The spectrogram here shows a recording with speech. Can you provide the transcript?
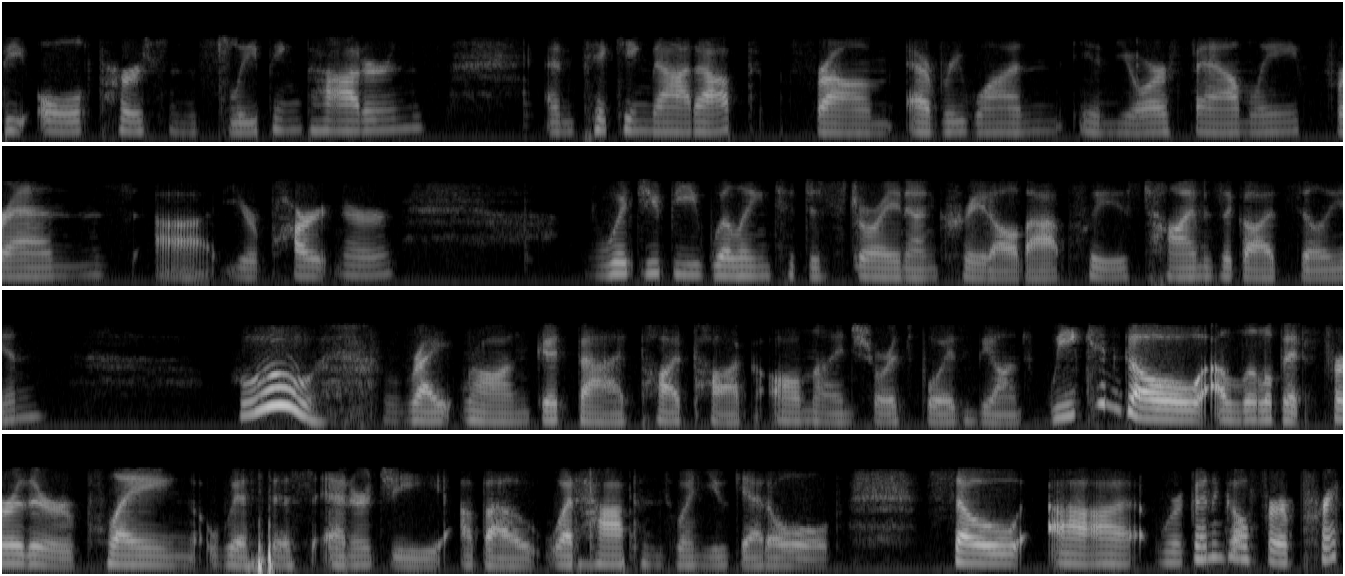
the old person's sleeping patterns and picking that up from everyone in your family, friends, uh, your partner, would you be willing to destroy and uncreate all that, please? Time is a godzillion. Woo, right, wrong, good, bad, pod, poc, all nine shorts, boys and beyonds. We can go a little bit further playing with this energy about what happens when you get old. So uh, we're going to go for a prick,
